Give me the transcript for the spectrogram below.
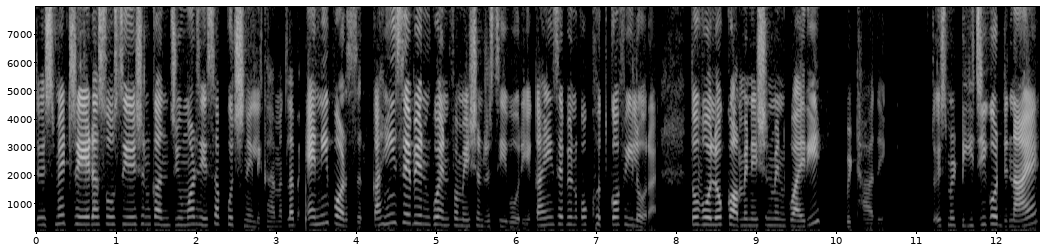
तो इसमें ट्रेड एसोसिएशन कंज्यूमर ये सब कुछ नहीं लिखा है। मतलब एनी पर्सन कहीं से भी इनको इन्फॉर्मेशन रिसीव हो रही है, कहीं से भी उनको खुद को फील हो रहा है तो वो लोग कॉम्बिनेशन में इंक्वायरी बिठा देंगे। तो इसमें डीजी को डिनाई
